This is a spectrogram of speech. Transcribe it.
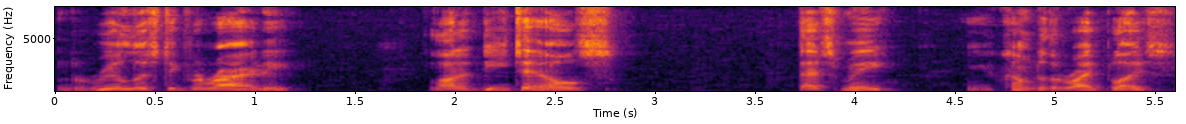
the realistic variety, a lot of details, that's me. You come to the right place.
